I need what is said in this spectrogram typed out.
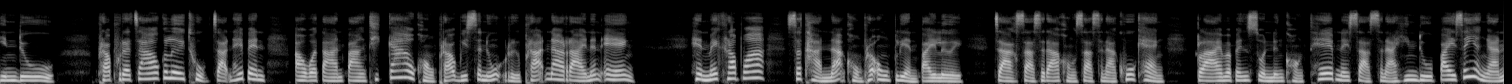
ฮินดู พระพุทธเจ้าก็เลยถูกจัดให้เป็นอวตารปางที่ 9 ของพระวิษณุหรือพระนารายณ์นั่นเอง เห็นไหมครับว่าสถานะของพระองค์เปลี่ยนไปเลย จากศาสดาของศาสนาคู่แข่ง กลายมาเป็นส่วนหนึ่งของเทพในศาสนาฮินดูไปซะอย่างนั้น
